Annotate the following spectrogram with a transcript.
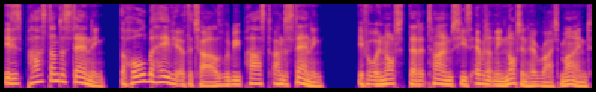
It is past understanding. The whole behavior of the child would be past understanding if it were not that at times she is evidently not in her right mind.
